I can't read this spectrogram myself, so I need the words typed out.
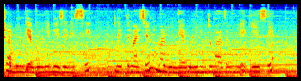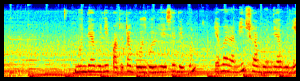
সব বুন্দিয়াগুলি ভেজে নিচ্ছি। দেখতে পাচ্ছেন, আমার বুন্দিয়াগুলি কিন্তু ভাজা হয়ে গিয়েছে। বুন্দিয়াগুলি কতটা গোল গোল হয়েছে দেখুন। এবার আমি সব বুন্দিয়াগুলি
